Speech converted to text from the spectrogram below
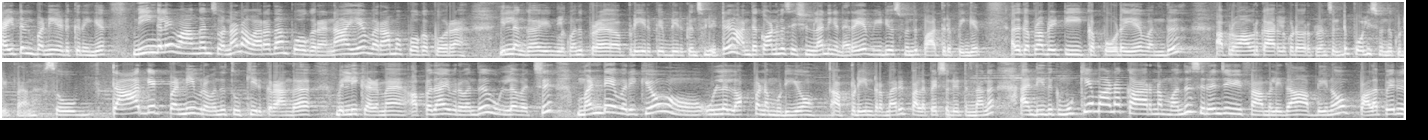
டைட்டன் பண்ணி எடுக்கிறீங்க? நீங்களே வாங்கன்னு சொன்னால் நான் வரதான் போகிறேன். நான் ஏன் வராமல் போக போகிறேன் இல்லைங்க எங்களுக்கு வந்து அப்படி இருக்குது இப்படி இருக்குன்னு சொல்லிட்டு அந்த கான்வர்சேஷன்லாம் நீங்கள் நிறைய வீடியோஸ் வந்து பார்த்துருப்பீங்க. அதுக்கப்புறம் அப்படியே டீ கப்போடையே வந்து அப்புறம் அவர் காரில் கூட இருக்கிறேன்னு சொல்லிட்டு போலீஸ் வந்து கூட்டிகிட்டு போனாங்க ஸோ டார்கெட் பண்ணி இவரை வந்து தூக்கி இருக்கிறாங்க வெள்ளிக்கிழமை. அப்போ தான் இவரை வந்து உள்ளே வச்சு மண்டே வரைக்கும் உள்ளே லாக் பண்ண முடியும் அப்படின்ற மாதிரி பல பேர் சொல்லிட்டு இருந்தாங்க. அண்ட் இதுக்கு முக்கியமான காரணம் வந்து சிரஞ்சீவி ஃபேமிலி தான் அப்படின்னும் பல பேர்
